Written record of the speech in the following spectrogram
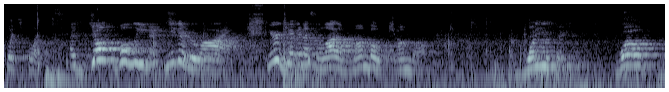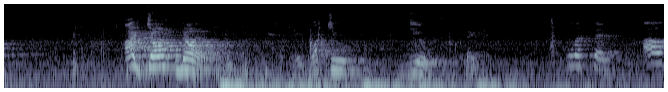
switchblades. I don't believe it. Neither do I. You're giving us a lot of mumbo jumbo. What do you think? Well, I don't know. What do you think? Listen, I'll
